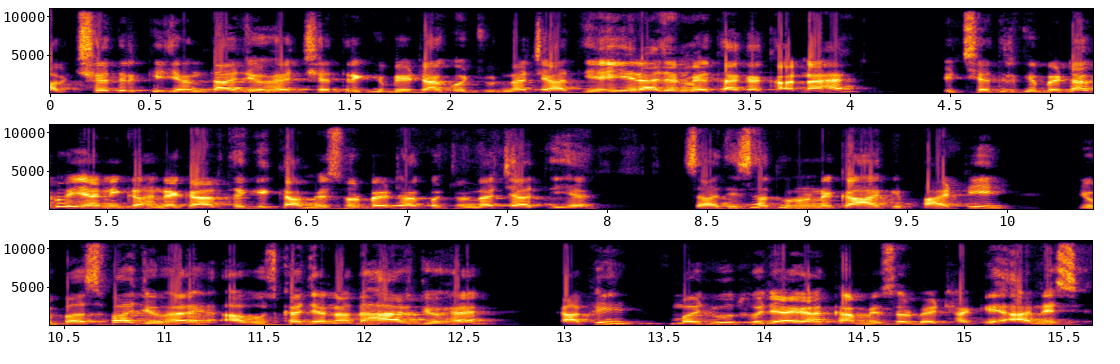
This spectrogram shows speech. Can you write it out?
अब क्षेत्र की जनता जो है, क्षेत्र के बेटा को चुनना चाहती है। ये राजन मेहता का कहना है। क्षेत्र के बेटा को यानी कहने का अर्थ है कि कामेश्वर बैठा को चुनना चाहती है। साथ ही साथ उन्होंने कहा कि पार्टी जो बसपा जो है, अब उसका जनाधार जो है, काफ़ी मज़बूत हो जाएगा कामेश्वर बैठा के आने से।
